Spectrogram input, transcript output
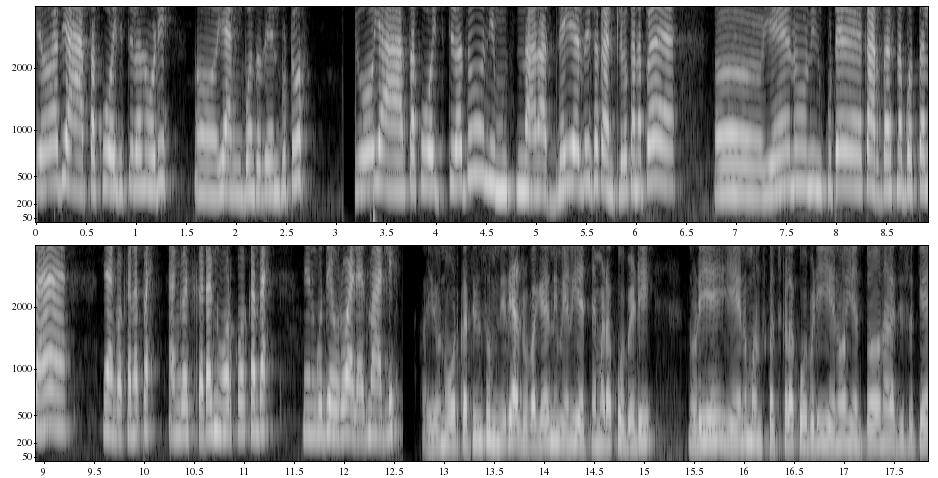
ಅಯ್ಯೋ, ಅದು ಯಾರ ತಕ್ಕ ಹೋಯ್ತಿಲ್ಲ ನೋಡಿ. ಹೆಂಗ್ ಬಂದದೆ ಅಂದ್ಬಿಟ್ಟು ಅಯ್ಯೋ, ಯಾರ ತಕ್ಕ ಅದು. ನಿಮ್ ನಾನು ಅದನ್ನೇ ಹೇಳ್ದೆ ಕಂಟ್ಲಿ ಕಣಪ್ಪ. ಏನು ನಿನ್ ಕುಟೆ ಕರ್ದರ್ಶನ ಬತ್ತಲ್ಲ ಹೆಂಗೋ ಕಣಪ್ಪ, ಹಂಗ ಹಚ್ಕಟಾಗ ನೋಡ್ಕೋಕಂದ ನಿನಗೂ ದೇವ್ರು ಒಳ್ಳೇದು ಮಾಡಲಿ. ಅಯ್ಯೋ ನೋಡ್ಕೊತೀನಿ ಸುಮ್ಮನಿರಿ ಅದ್ರ ಬಗ್ಗೆ ನೀವೇನು ಯತ್ನೆ ಮಾಡಕ್ಕೆ ಹೋಗಬೇಡಿ. ನೋಡಿ ಏನು ಮನ್ಸು ಕಚ್ಕೊಳಕ್ಕೆ ಹೋಗ್ಬೇಡಿ ಏನೋ ಎಂತೋ ನಾಳೆ ದಿವಸಕ್ಕೆ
